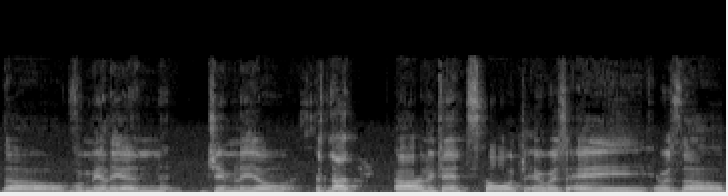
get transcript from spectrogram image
the Vermilion Gym Leo. It's not uh, Lieutenant Surge. It was a. It was the.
